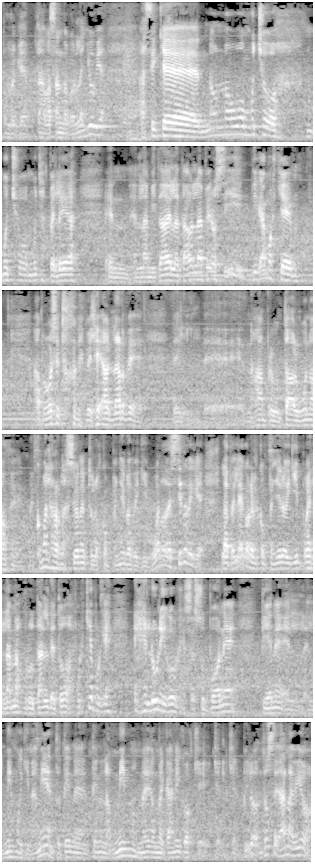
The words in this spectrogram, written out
por lo que estaba pasando con la lluvia. Así que no, no hubo mucho mucho, muchas peleas en, la mitad de la tabla, pero sí, digamos que a propósito de peleas, hablar de, nos han preguntado algunos de, cómo es la relación entre los compañeros de equipo. Bueno, decir de que la pelea con el compañero de equipo es la más brutal de todas. ¿Por qué? Porque es el único que se supone tiene el, mismo equipamiento, tiene, tiene los mismos medios mecánicos que, el, piloto. Entonces han habido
